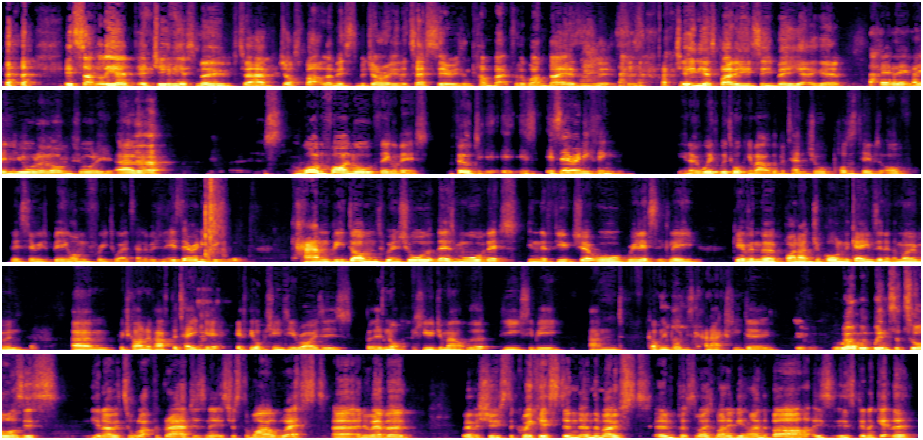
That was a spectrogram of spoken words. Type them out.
it's suddenly a, a, genius move to have Jos Buttler miss the majority of the Test series and come back for the one dayers, isn't it? It's, it's genius by the ECB yet again. They, they, they knew all along, surely. Um, yeah. One final thing on this, Phil. Is is there anything? You know, we're, we're talking about the potential positives of this series being on free to air television. Is there anything that can be done to ensure that there's more of this in the future, or realistically, given the financial corner the games in at the moment? Um, we kind of have to take it if the opportunity arises, but there's not a huge amount that the ECB and governing bodies can actually do. Well, winter tours is, you know, it's all up for grabs, isn't it? It's just the Wild West, uh, and whoever whoever shoots the quickest and, and the most and puts the most money behind the bar is, is going to get the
